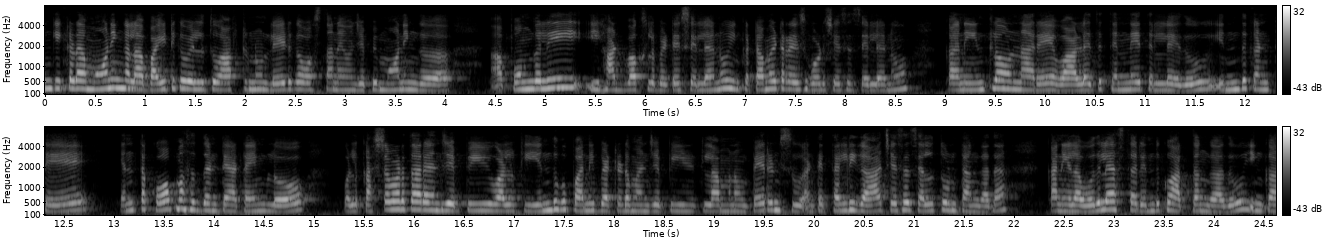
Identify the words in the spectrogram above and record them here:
ఇంక ఇక్కడ మార్నింగ్ అలా బయటకు వెళుతూ ఆఫ్టర్నూన్ లేట్గా వస్తానేమని చెప్పి మార్నింగ్ పొంగలి ఈ హాట్ బాక్స్లో పెట్టేసి వెళ్ళాను ఇంకా టమాటా రైస్ కూడా చేసేసి వెళ్ళాను కానీ ఇంట్లో ఉన్నారే వాళ్ళైతే తిన్నే తినలేదు. ఎందుకంటే ఎంత కోపం వస్తుందంటే ఆ టైంలో వాళ్ళు కష్టపడతారని చెప్పి వాళ్ళకి ఎందుకు పని పెట్టడం అని చెప్పి ఇట్లా మనం పేరెంట్స్ అంటే తల్లిగా చేసేసి వెళ్తుంటాం కదా. కానీ ఇలా వదిలేస్తారు ఎందుకో అర్థం కాదు. ఇంకా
